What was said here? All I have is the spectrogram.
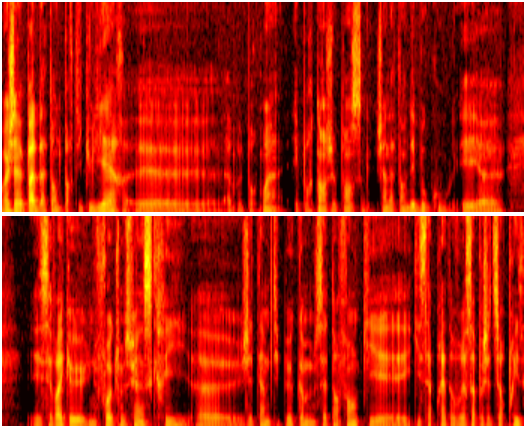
Moi, je n'avais pas d'attente particulière euh, à bout de pourpoint, et pourtant, je pense que j'en attendais beaucoup. Et, euh, c'est vrai qu'une fois que je me suis inscrit, euh, j'étais un petit peu comme cet enfant qui, qui s'apprête à ouvrir sa pochette surprise.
